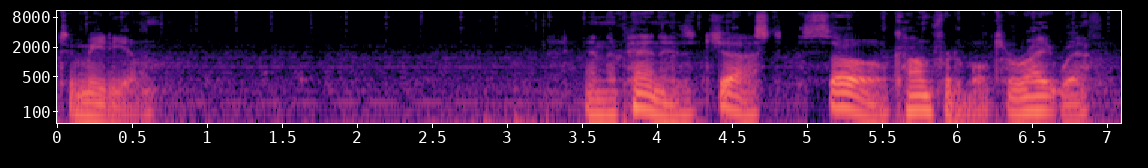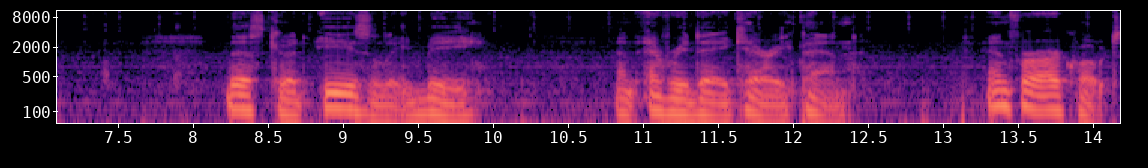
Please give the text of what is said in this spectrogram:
to medium. And the pen is just so comfortable to write with. This could easily be an everyday carry pen. And for our quote,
